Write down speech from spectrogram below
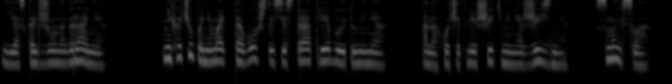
Я скольжу на грани. Не хочу понимать того, что сестра требует у меня. Она хочет лишить меня жизни, смысла.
